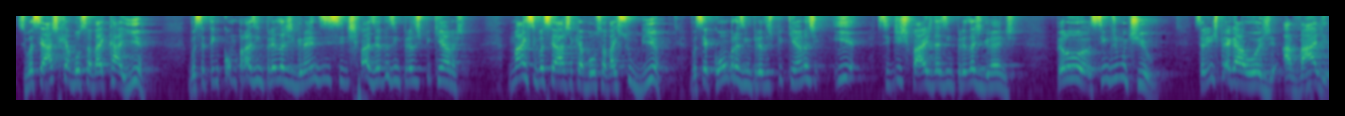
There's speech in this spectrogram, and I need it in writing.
se você acha que a bolsa vai cair, você tem que comprar as empresas grandes e se desfazer das empresas pequenas. Mas se você acha que a bolsa vai subir, você compra as empresas pequenas e se desfaz das empresas grandes. Pelo simples motivo. Se a gente pegar hoje a Vale,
